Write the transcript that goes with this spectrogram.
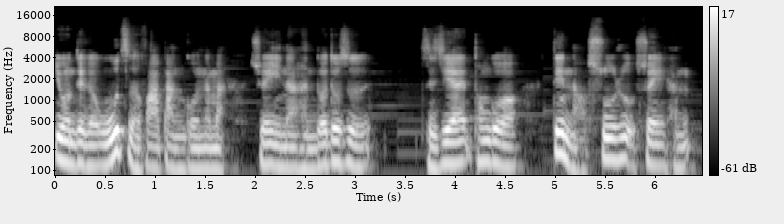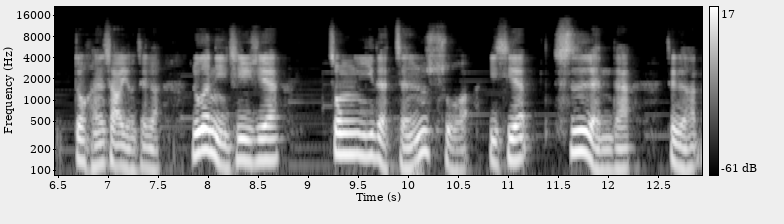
用这个无纸化办公的嘛，所以呢，很多都是直接通过电脑输入，所以很都很少有这个。如果你去一些中医的诊所，一些私人的这个。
